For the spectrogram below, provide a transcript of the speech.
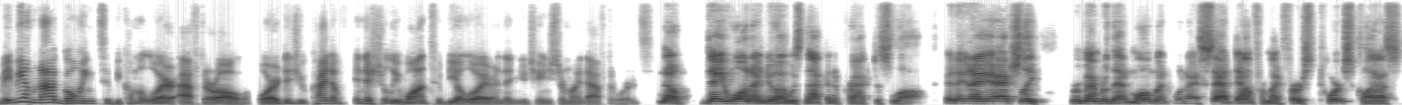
maybe I'm not going to become a lawyer after all? Or did you kind of initially want to be a lawyer and then you changed your mind afterwards? No, day one, I knew I was not going to practice law. And, and I actually remember that moment when I sat down for my first torts class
